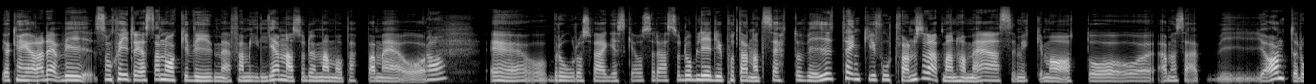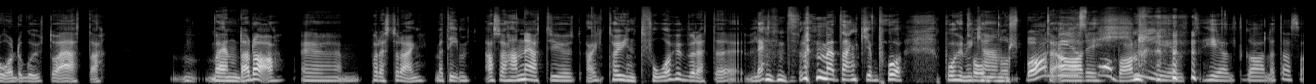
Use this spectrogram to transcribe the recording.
jag kan göra det. Vi, som skidresan åker vi med familjen, alltså då är mamma och pappa med och, Ja. eh, och bror och svägerska och sådär. Så då blir det ju på ett annat sätt och vi tänker ju fortfarande sådär att man har med sig mycket mat och, och ja, men så här, vi, jag har inte råd att gå ut och äta varenda dag eh, på restaurang med Tim. Alltså han äter ju, han tar ju in två huvudrätter lätt med tanke på, på hur mycket han... Tonårsbarn Ja, det är småbarn. helt, helt galet alltså.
